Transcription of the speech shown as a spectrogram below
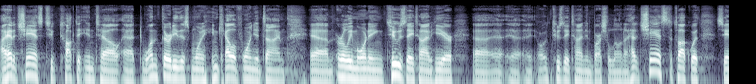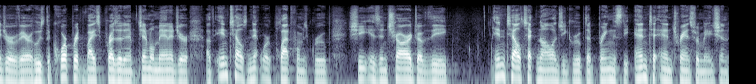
I had a chance to talk to Intel at 1.30 this morning in California time, um, early morning, Tuesday time here, uh, uh, Tuesday Tuesday time in Barcelona. I had a chance to talk with Sandra Rivera, who's the corporate vice president, general manager of Intel's Network Platforms Group. She is in charge of the Intel technology group that brings the end-to-end -end transformation,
